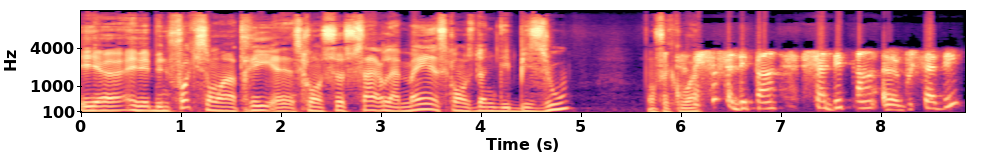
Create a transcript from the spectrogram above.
Et, euh, et une fois qu'ils sont entrés, est-ce qu'on se serre la main? Est-ce qu'on se donne des bisous? On fait quoi? Ben, ça, ça dépend. Ça dépend. Euh, vous savez,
